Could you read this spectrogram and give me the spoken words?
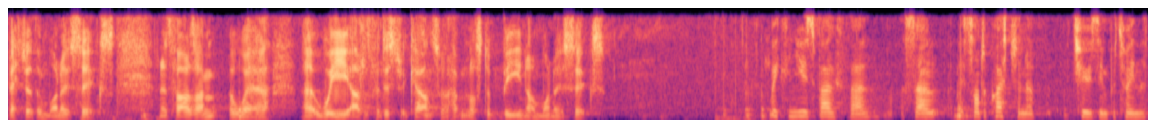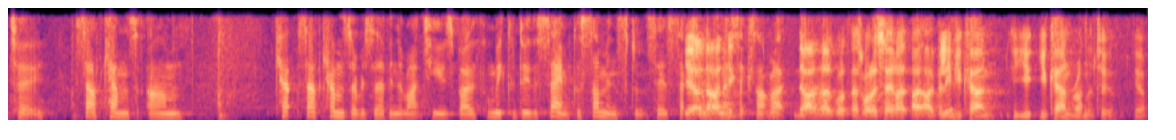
better than 106. And as far as I'm aware, uh, we, Uttlesford District Council, haven't lost a bean on 106. We can use both, though. So it's not a question of choosing between the two. South Cambs, um, Ca- South Cambs are reserving the right to use both, and we could do the same because some instances Section Yeah, no, I 106 think- aren't right. No, that's what, that's what I said. I, I believe you can. You, you can run the two. Yeah.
